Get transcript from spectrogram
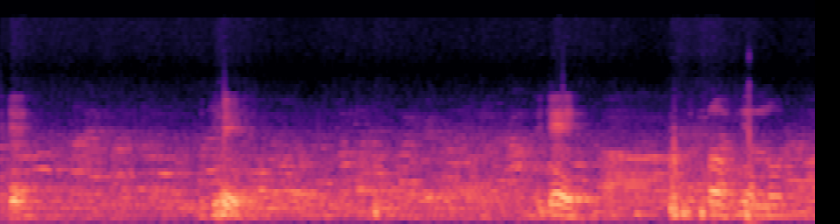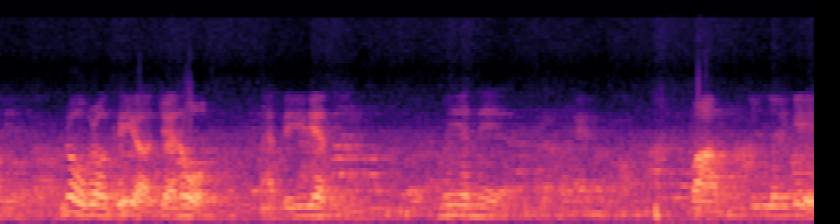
Oke. Oke. Oke. Tôi thiện luôn. Đồ đầu thi ở chuyện ổ. À tí điện. Nguyên này. Và lấy kì.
